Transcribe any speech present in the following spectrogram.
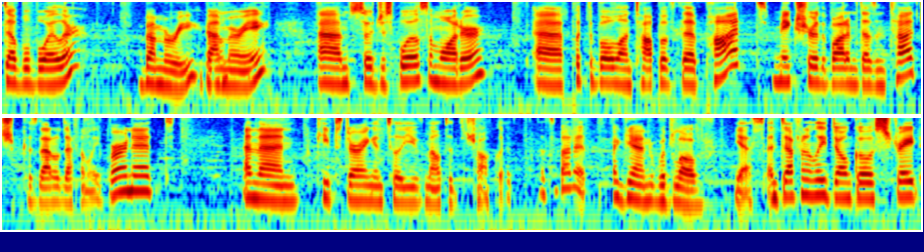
Double boiler, bain marie. bain marie. Um, so just boil some water. Uh, put the bowl on top of the pot. Make sure the bottom doesn't touch because that'll definitely burn it. And then keep stirring until you've melted the chocolate. That's about it. Again, with love. Yes, and definitely don't go straight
